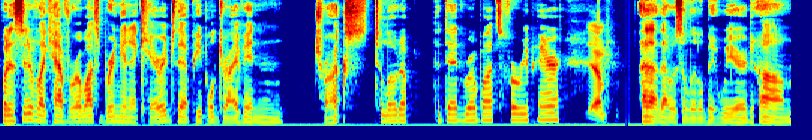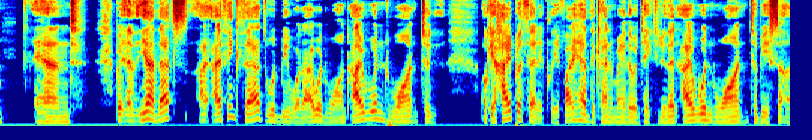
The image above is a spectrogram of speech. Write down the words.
but instead of like have robots bring in a carriage, they have people drive in trucks to load up the dead robots for repair. yeah I thought that was a little bit weird. Um, and but uh, yeah, that's I, I think that would be what I would want. I wouldn't want to. Okay, hypothetically, if I had the kind of money that would take to do that, I wouldn't want to be. So,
